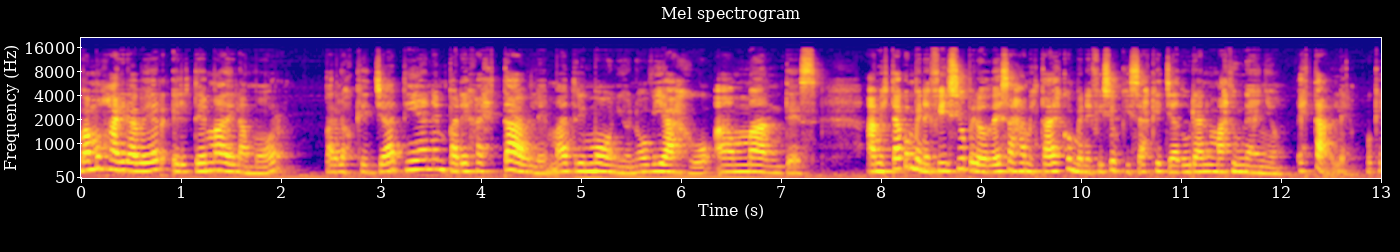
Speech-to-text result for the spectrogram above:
vamos a ir a ver el tema del amor. Para los que ya tienen pareja estable, matrimonio, noviazgo, amantes, Amistad con beneficio, pero de esas amistades con beneficios quizás que ya duran más de un año. Estable, ¿ok?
